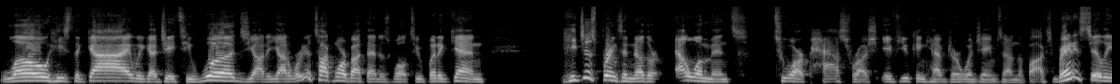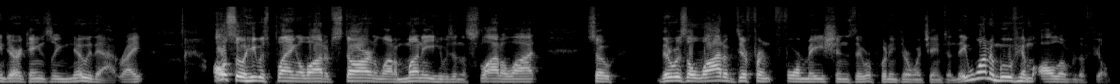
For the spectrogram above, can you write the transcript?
Low, he's the guy. We got JT Woods, yada, yada. We're going to talk more about that as well, too. But again, he just brings another element to our pass rush if you can have Derwin James on the box. Brandon Staley and Derek Ansley know that, right? Also, he was playing a lot of star and a lot of money. He was in the slot a lot. So there was a lot of different formations they were putting Derwin James in. They want to move him all over the field.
